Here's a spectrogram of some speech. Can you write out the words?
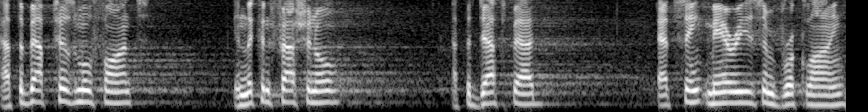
at the baptismal font, in the confessional, at the deathbed, at St. Mary's in Brookline,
